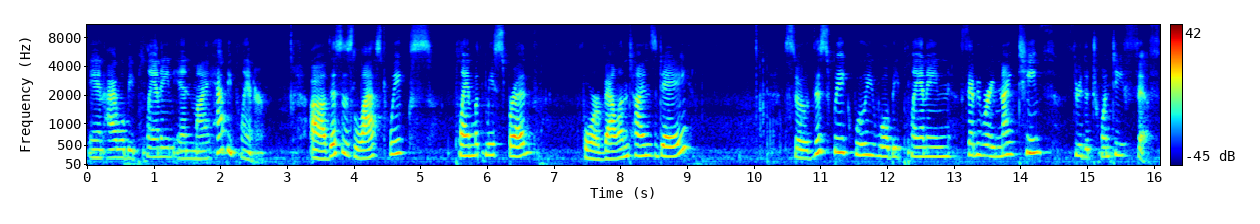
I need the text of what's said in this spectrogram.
and I will be planning in my Happy Planner. Uh, this is last week's Plan With Me spread for Valentine's Day. So this week we will be planning February 19th through the 25th.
